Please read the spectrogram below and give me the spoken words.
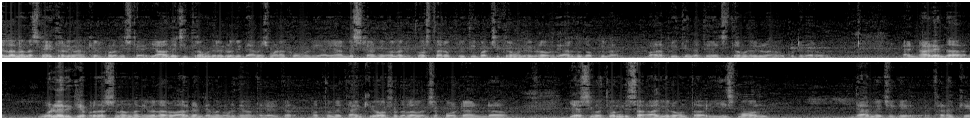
ಎಲ್ಲ ನನ್ನ ಸ್ನೇಹಿತರಲ್ಲಿ ನಾನು ಕೇಳ್ಕೊಳ್ಳೋದಿಷ್ಟೇ, ಯಾವುದೇ ಚಿತ್ರಮಂದಿರಗಳಿಗೆ ಡ್ಯಾಮೇಜ್ ಮಾಡಕ್ಕೆ ಹೋಗ್ಬೇಡಿ. ಐ ಅಂಡರ್ಸ್ಟ್ಯಾಂಡ್ ನೀವೆಲ್ಲ ನೀವು ತೋರಿಸ್ತಾ ಇರೋ ಪ್ರೀತಿ ಬಟ್ ಚಿತ್ರಮಂದಿರಗಳು ಅವ್ರದ್ದು ಯಾರ್ದು ತಪ್ಪಿಲ್ಲ. ಭಾಳ ಪ್ರೀತಿಯಿಂದ ಚಿತ್ರಮಂದಿರಗಳನ್ನ ನಮಗೆ ಕೊಟ್ಟಿದ್ದಾರೆ ಅವರು. ಆ್ಯಂಡ್ ನಾಳೆಯಿಂದ ಒಳ್ಳೆ ರೀತಿಯ ಪ್ರದರ್ಶನವನ್ನು ನೀವೆಲ್ಲರೂ ಆರು ಗಂಟೆಯಿಂದ ನೋಡಿದ್ದೀರ ಅಂತ ಹೇಳ್ತಾ, ಮತ್ತೊಮ್ಮೆ thank you all for the love and support and yes ಇವತ್ತು ಒಂದು ದಿವಸ ಆಗಿರುವಂಥ ಈ ಸ್ಮಾಲ್ ಡ್ಯಾಮೇಜಿಗೆ ತಡಕ್ಕೆ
